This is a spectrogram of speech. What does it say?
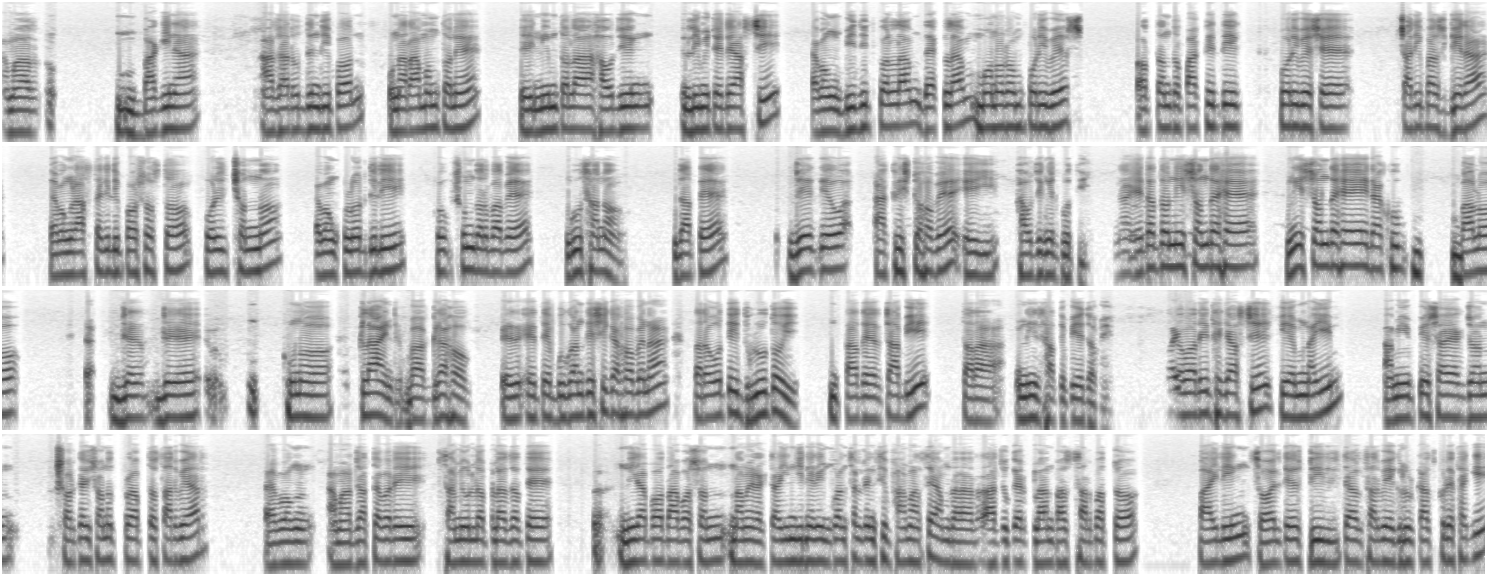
আমার বাগিনা আজহার উদ্দিন রিপন, ওনার আমন্ত্রণে এই নিমতলা হাউজিং লিমিটেডে আসছি এবং ভিজিট করলাম, দেখলাম মনোরম পরিবেশ, অত্যন্ত প্রাকৃতিক পরিবেশে চারিপাশ ঘেরা এবং রাস্তাগুলি প্রশস্ত, পরিচ্ছন্ন এবং প্লটগুলি খুব সুন্দরভাবে গুছানো যাতে যে কেউ আকৃষ্ট হবে এই হাউজিং এর প্রতি। না, এটা তো নিঃসন্দেহে নিঃসন্দেহে এটা খুব ভালো যে যে কোনো ক্লায়েন্ট বা গ্রাহক এতে ভোগান্তির শিকার হবে না, তারা অতি দ্রুতই তাদের চাবি তারা নিজ হাতে পেয়ে যাবে। বাড়ি থেকে আসছি কে এম নাইম আমি পেশায় একজন সরকারি সনদপ্রাপ্ত সার্ভেয়ার এবং আমার যাত্রাবাড়ি সামিউল্লাহ প্লাজাতে নিরাপদ আবাসন নামের একটা ইঞ্জিনিয়ারিং কনসালটেন্সি ফার্ম আছে। আমরা রাজুকের প্ল্যান পাস ছাড়পত্র filing soil test digital survey এগুলোর কাজ করে থাকি।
